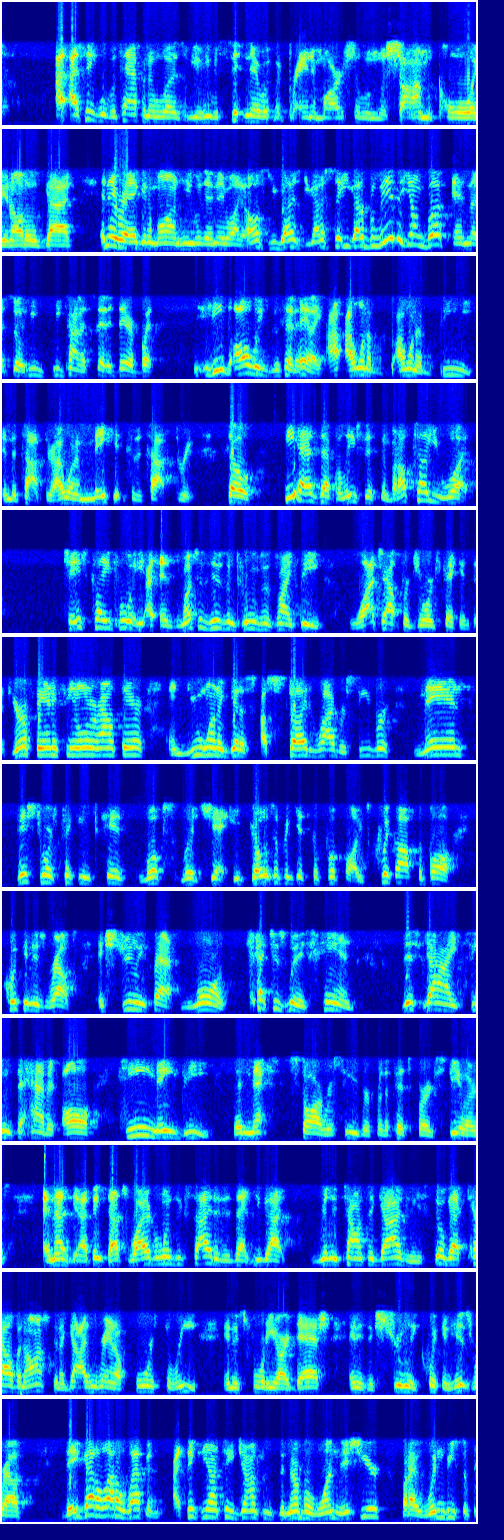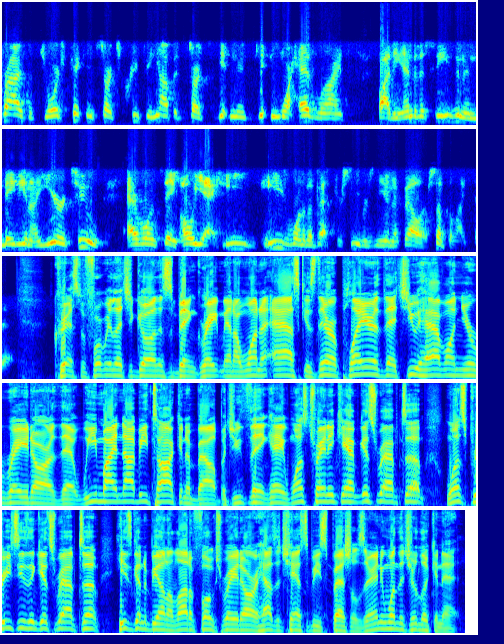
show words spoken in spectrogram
I, I think what was happening was you know, he was sitting there with, with Brandon Marshall and LeSean McCoy and all those guys, and they were egging him on. He was and they were like, "Oh, so you guys, you got to say, you got to believe it, young buck." And uh, so he he kind of said it there, but he's always said, "Hey, like I want to, I want to be in the top three. I want to make it to the top three. So he has that belief system. But I'll tell you what, Chase Claypool, as much as his improvements might be, watch out for George Pickens. If you're a fantasy owner out there and you want to get a, a stud wide receiver, man, this George Pickens kid looks legit. He goes up and gets the football. He's quick off the ball, quick in his routes, extremely fast, long, catches with his hands. This guy seems to have it all. He may be the next star receiver for the Pittsburgh Steelers. And that, I think that's why everyone's excited is that you got really talented guys, and you still got Calvin Austin, a guy who ran a 4-3 in his 40-yard dash and is extremely quick in his routes. They've got a lot of weapons. I think Diontae Johnson's the number one this year, but I wouldn't be surprised if George Pickens starts creeping up and starts getting getting more headlines by the end of the season, and maybe in a year or two, everyone's saying, "Oh yeah, he he's one of the best receivers in the NFL" or something like that. Chris, before we let you go, and this has been great, man. I want to ask: Is there a player that you have on your radar that we might not be talking about, but you think, hey, once training camp gets wrapped up, once preseason gets wrapped up, he's going to be on a lot of folks' radar, has a chance to be special? Is there anyone that you're looking at?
